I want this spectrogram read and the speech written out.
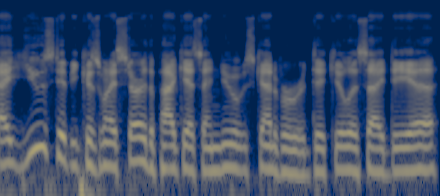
I used it because when I started the podcast, I knew it was kind of a ridiculous idea.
